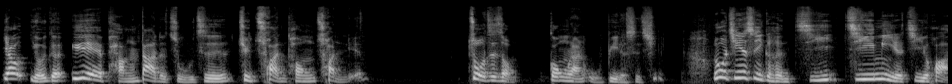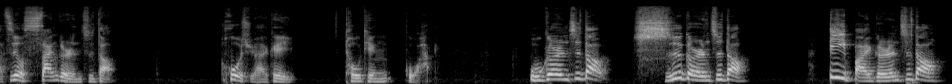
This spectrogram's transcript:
要有一个越庞大的组织去串通串联，做这种公然舞弊的事情。如果今天是一个很机机密的计划，只有三个人知道。或许还可以偷天过海，五个人知道，十个人知道，一百个人知道，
